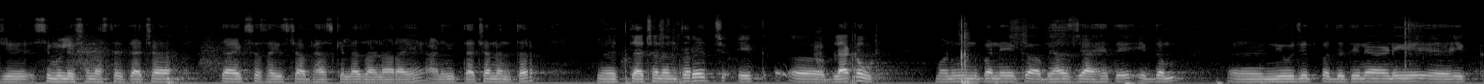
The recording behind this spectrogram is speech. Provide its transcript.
जे सिम्युलेशन असते त्याच्या त्या एक्सरसाइजचा अभ्यास केला जाणार आहे. आणि त्याच्यानंतर त्याच्यानंतरच एक ब्लॅकआउट म्हणून पण एक अभ्यास जे आहे ते एकदम नियोजित पद्धतीने आणि एक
